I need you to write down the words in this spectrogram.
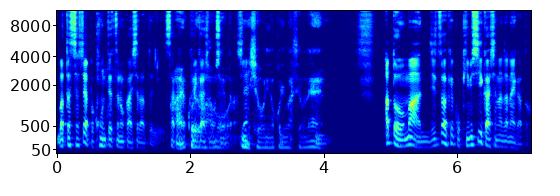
私たちはやっぱコンテンツの会社だという、さっきはい。繰り返し申し上げてますね。印象に残りますよね。うんあと、まあ、実は結構厳しい会社なんじゃないかと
